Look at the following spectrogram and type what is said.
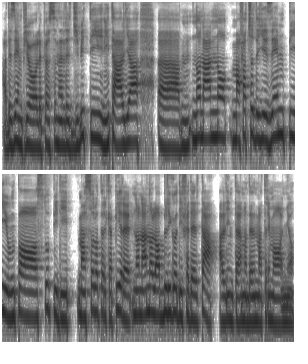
Ad esempio le persone LGBT in Italia eh, non hanno, ma faccio degli esempi un po' stupidi, ma solo per capire, non hanno l'obbligo di fedeltà all'interno del matrimonio,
